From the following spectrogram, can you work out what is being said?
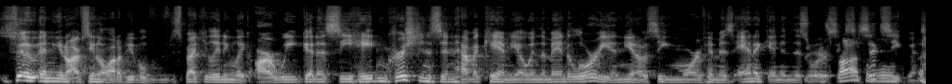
so, and you know, I've seen a lot of people speculating, like, are we gonna see Hayden Christensen have a cameo in The Mandalorian? You know, seeing more of him as Anakin in this Order sixty six sequence.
